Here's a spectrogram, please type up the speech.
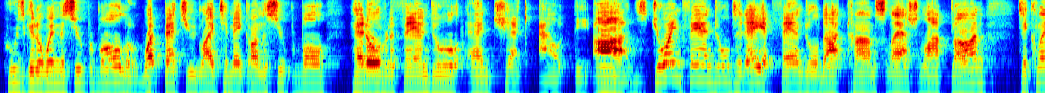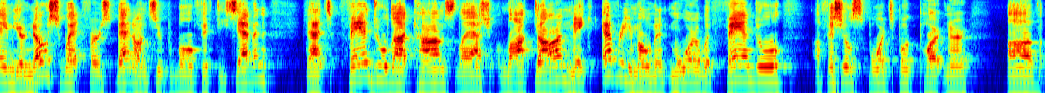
who's going to win the Super Bowl or what bets you'd like to make on the Super Bowl, head over to FanDuel and check out the odds. Join FanDuel today at fanduel.com slash locked on to claim your no sweat first bet on Super Bowl 57. That's fanduel.com slash locked on. Make every moment more with FanDuel, official sportsbook partner of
